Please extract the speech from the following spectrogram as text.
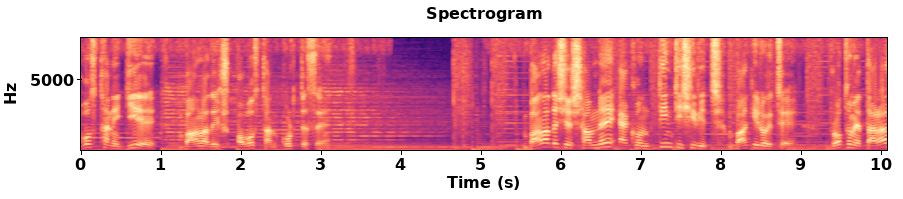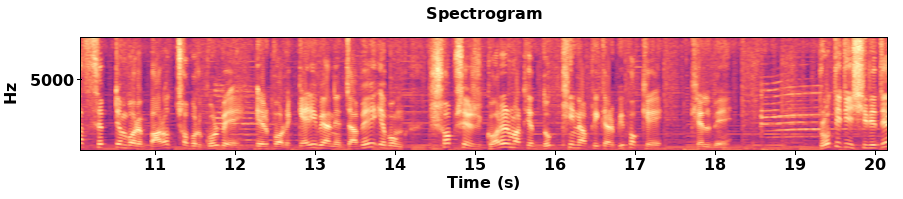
অবস্থানে গিয়ে বাংলাদেশ অবস্থান করতেছে। বাংলাদেশের সামনে এখন তিনটি সিরিজ বাকি রয়েছে। প্রথমে তারা সেপ্টেম্বরে ভারত সফর করবে, এরপর ক্যারিবিয়ানে যাবে এবং সবশেষ গড়ের মাঠে দক্ষিণ আফ্রিকার বিপক্ষে খেলবে। প্রতিটি সিরিজে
